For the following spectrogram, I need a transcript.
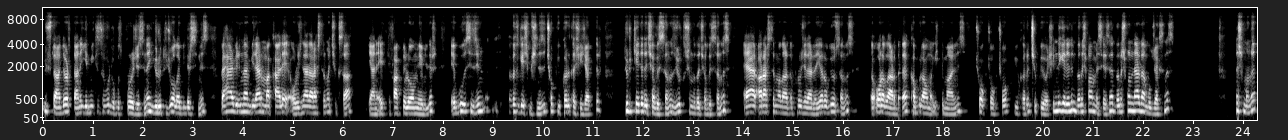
3 tane 4 tane 2209 projesine yürütücü olabilirsiniz. Ve her birinden birer makale, orijinal araştırma çıksa yani etki faktörü olmayabilir. E, bu sizin özgeçmişinizi çok yukarı taşıyacaktır. Türkiye'de de çalışsanız, yurt dışında da çalışsanız, eğer araştırmalarda, projelerde yer alıyorsanız e, oralarda kabul alma ihtimaliniz çok çok çok yukarı çıkıyor. Şimdi gelelim danışman meselesine. Danışmanı nereden bulacaksınız? Danışmanı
